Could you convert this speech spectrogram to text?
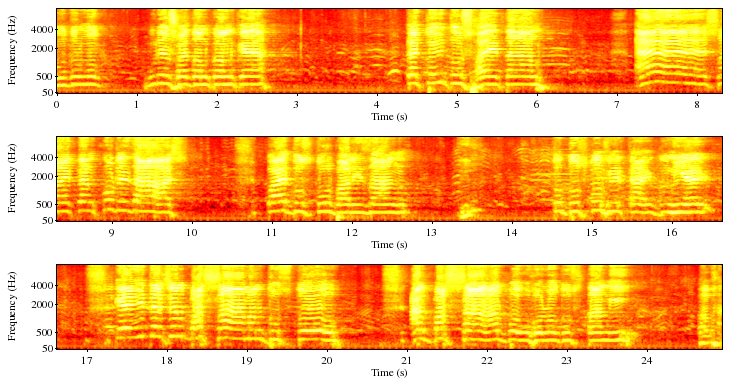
হুজুর মুখ ঘুরে শয়তান কনকে তুই তো শয়তান। শয়তান যাস কয় দুস্তুর বাড়ি যান। তো দুস্ত ফির কাই দুনিয়ায়। এই দেশের বাদশা আমার দুস্ত। আর বাদশা আর বউ হলো দুস্তানি। বাবা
